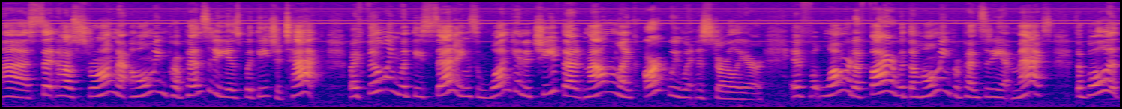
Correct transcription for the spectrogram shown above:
uh, set how strong that homing propensity is with each attack. By fiddling with these settings, one can achieve that mountain-like arc we witnessed earlier. If one were to fire with the homing propensity at max, the bullet,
